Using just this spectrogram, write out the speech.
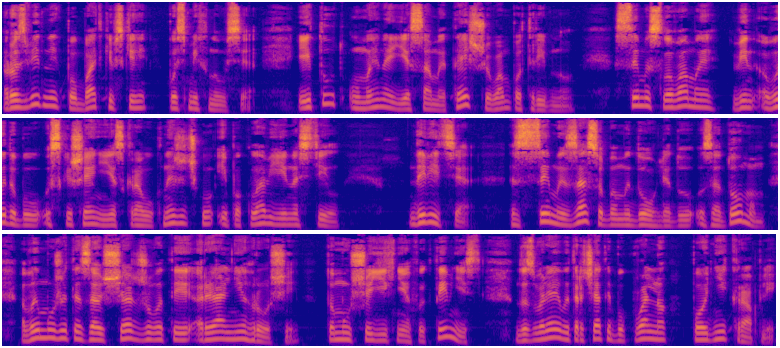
Розвідник по батьківськи посміхнувся. І тут у мене є саме те, що вам потрібно. З цими словами він видобув з кишені яскраву книжечку і поклав її на стіл. Дивіться, з цими засобами догляду за домом ви можете заощаджувати реальні гроші, тому що їхня ефективність дозволяє витрачати буквально по одній краплі.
